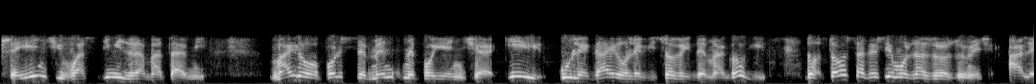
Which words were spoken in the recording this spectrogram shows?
przejęci własnymi dramatami mają o Polsce mętne pojęcia i ulegają lewicowej demagogii, no to ostatecznie można zrozumieć. Ale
